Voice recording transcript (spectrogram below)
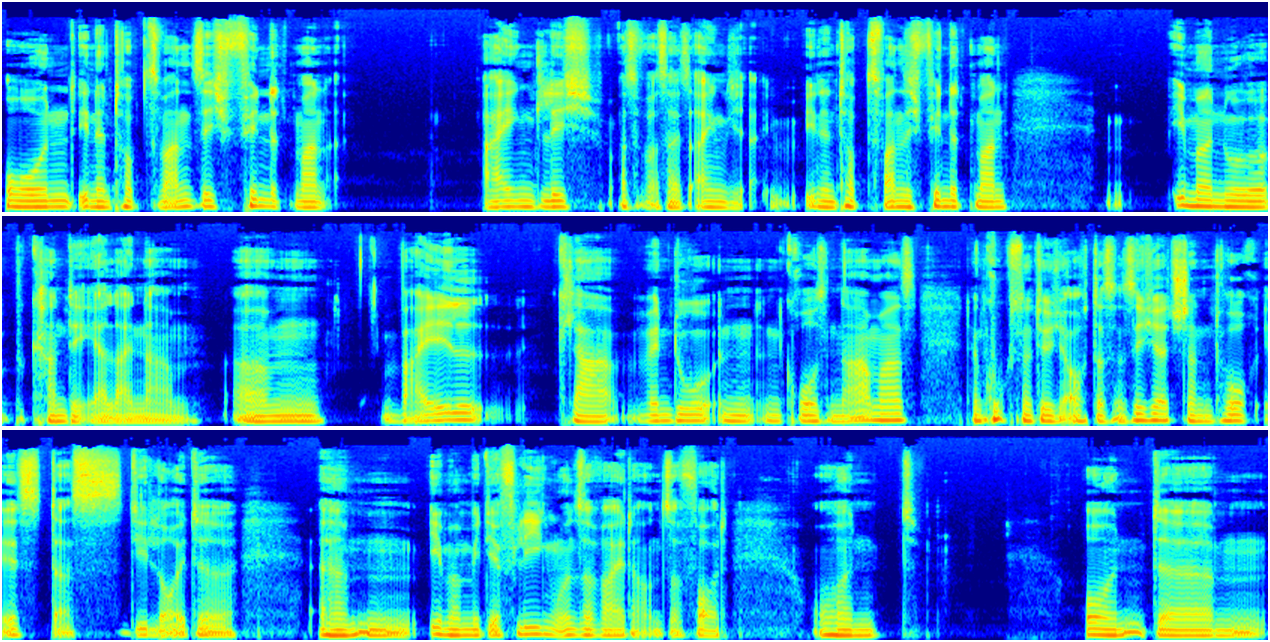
und in den Top 20 findet man eigentlich, also was heißt eigentlich, in den Top 20 findet man immer nur bekannte Airline-Namen. Ähm, weil, klar, wenn du einen, einen, großen Namen hast, dann guckst du natürlich auch, dass der Sicherheitsstand hoch ist, dass die Leute ähm, immer mit dir fliegen und so weiter und so fort. Und und ähm,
